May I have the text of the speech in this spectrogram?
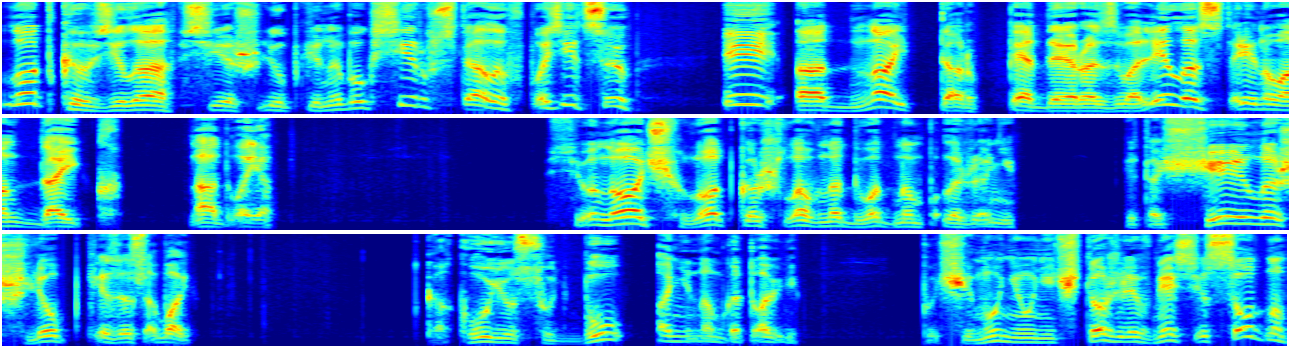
Лодка взяла все шлюпки на буксир, встала в позицию и одной торпедой развалила старину Андайк надвое. Всю ночь лодка шла в надводном положении и тащила шлюпки за собой. Какую судьбу они нам готовили? Почему не уничтожили вместе с судном?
